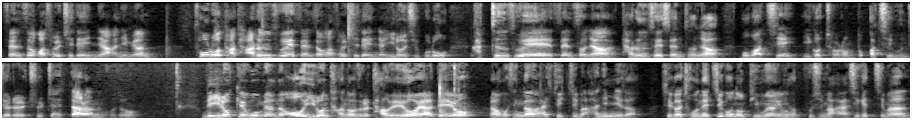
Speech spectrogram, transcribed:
센서가 설치되어 있냐 아니면 서로 다 다른 수의 센서가 설치되어 있냐 이런 식으로 같은 수의 센서냐 다른 수의 센서냐 뭐 마치 이것처럼 똑같이 문제를 출제했다라는 거죠. 근데 이렇게 보면은 어 이런 단어들을 다 외워야 돼요? 라고 생각을 할수 있지만 아닙니다. 제가 전에 찍어놓은 비모양 영상 보시면 아시겠지만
